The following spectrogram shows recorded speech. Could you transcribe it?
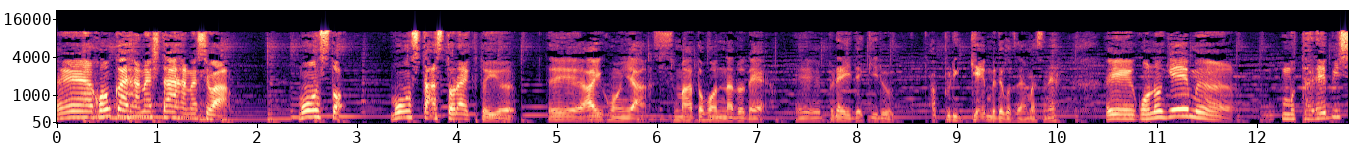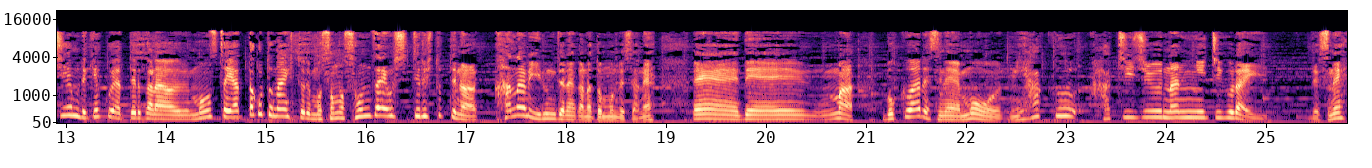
えー、今回話したい話は、モンスト、モンスターストライクという、えー、iPhone やスマートフォンなどで、えー、プレイできるアプリゲームでございますね。えー、このゲーム、もうテレビ CM で結構やってるから、モンスターやったことない人でもその存在を知ってる人っていうのはかなりいるんじゃないかなと思うんですよね。えー、で、まあ、僕はですね、もう280何日ぐらいですね、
